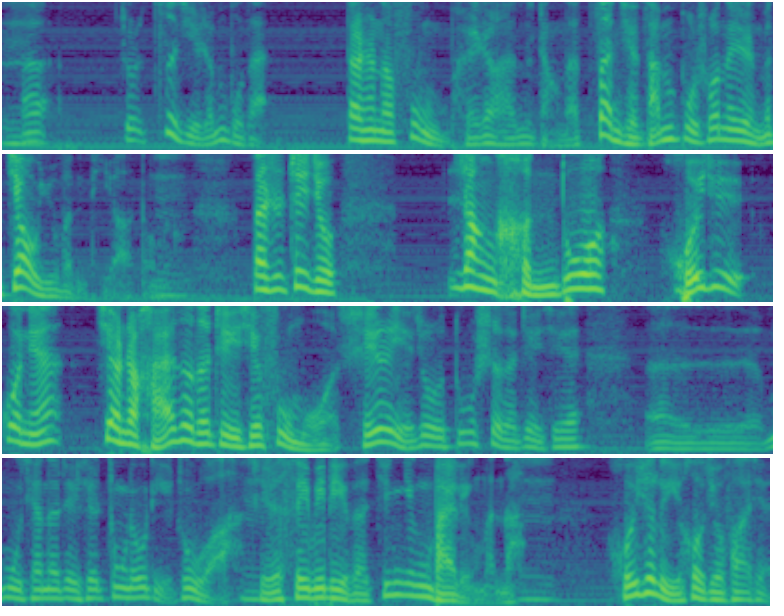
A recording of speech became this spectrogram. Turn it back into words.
嗯，啊就是自己人不在，但是呢，父母陪着孩子长大。暂且咱们不说那些什么教育问题啊等等嗯，但是这就让很多回去过年见着孩子的这些父母，其实也就是都市的这些呃目前的这些中流砥柱啊，嗯。这些 CBD 的精英白领们呐，嗯回去了以后就发现，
